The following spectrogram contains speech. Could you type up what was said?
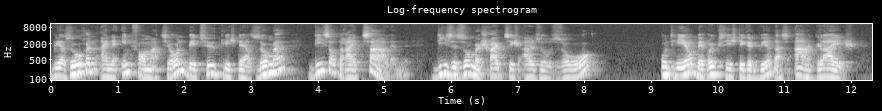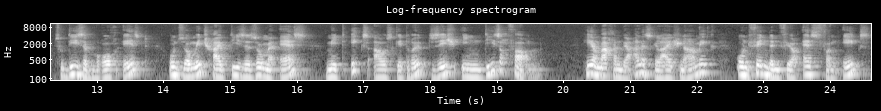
Wir suchen eine Information bezüglich der Summe dieser drei Zahlen. Diese Summe schreibt sich also so und hier berücksichtigen wir, dass a gleich zu diesem Bruch ist und somit schreibt diese Summe s mit x ausgedrückt sich in dieser Form. Hier machen wir alles gleichnamig und finden für s von x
